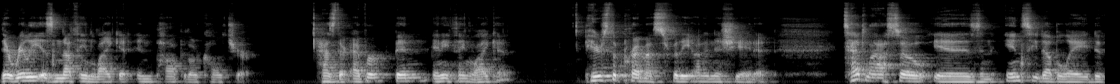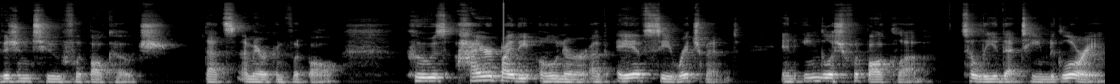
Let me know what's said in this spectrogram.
There really is nothing like it in popular culture. Has there ever been anything like it? Here's the premise for the uninitiated. Ted Lasso is an NCAA Division II football coach. That's American football, who's hired by the owner of AFC Richmond, an English football club, to lead that team to glory.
